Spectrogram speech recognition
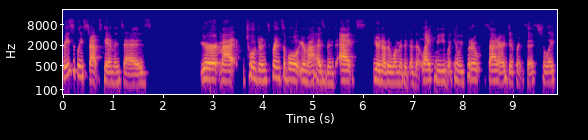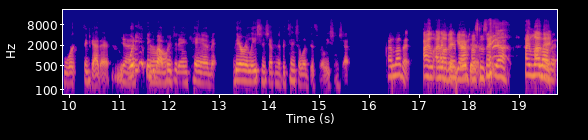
basically stops Kim and says, you're my children's principal, you're my husband's ex, you're another woman that doesn't like me, but can we put aside our differences to like work together? Yeah. what do you think about. Bridget and Kim, their relationship and the potential of this relationship? I love it. I, I love it. stand Yeah. I was going to say, Yeah, I I love, love it. it.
